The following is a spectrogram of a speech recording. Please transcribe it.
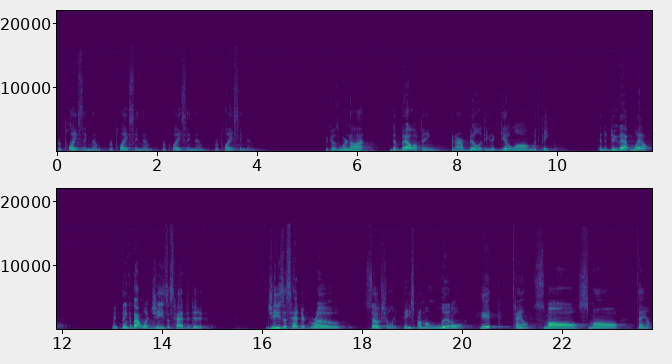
replacing them, replacing them, replacing them, replacing them. Because we're not developing in our ability to get along with people and to do that well. I mean, think about what Jesus had to do. Jesus had to grow socially. He's from a little hick town, small, small town.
